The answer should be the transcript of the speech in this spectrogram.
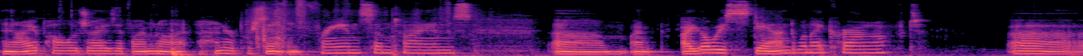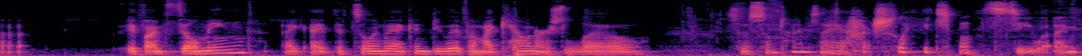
And I apologize if I'm not 100% in frame sometimes. Um, I'm, I always stand when I craft. Uh, if I'm filming, I, I, that's the only way I can do it, but my counter's low. So sometimes I actually don't see what I'm,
